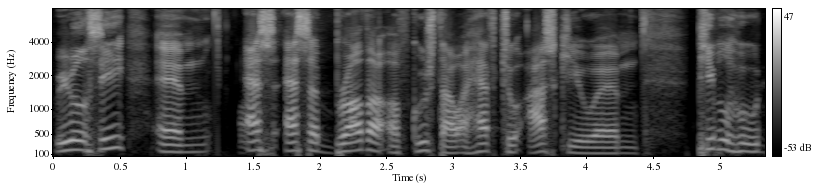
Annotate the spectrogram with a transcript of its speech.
we will see. Um, as as a brother of Gustav, I have to ask you: um, people who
